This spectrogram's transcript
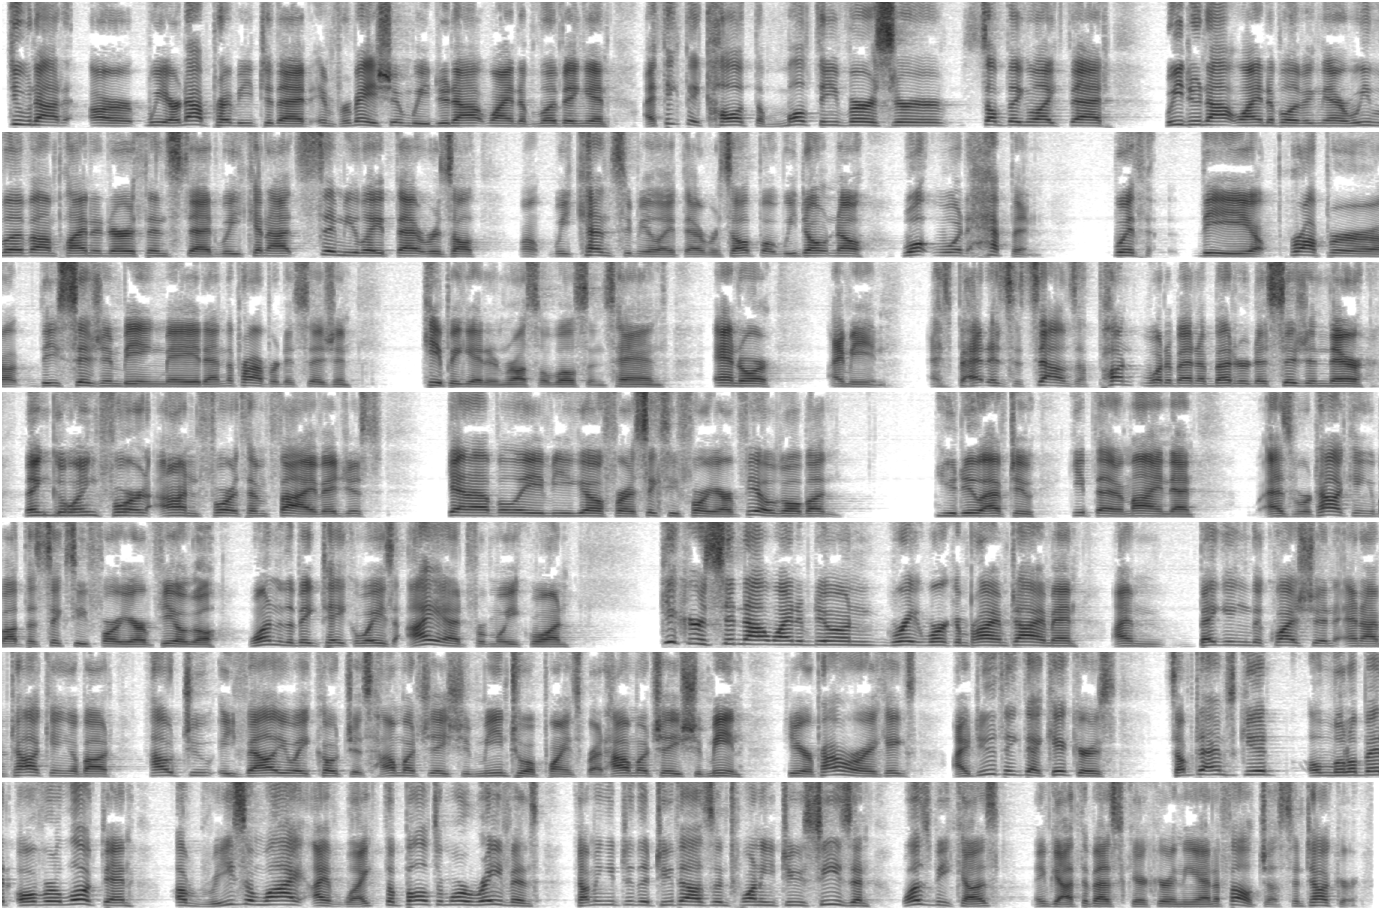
do not are we are not privy to that information. We do not wind up living in I think they call it the multiverse or something like that. We do not wind up living there. We live on planet Earth instead. We cannot simulate that result. Well, we can simulate that result, but we don't know what would happen with the proper decision being made and the proper decision keeping it in Russell Wilson's hands. And or I mean, as bad as it sounds, a punt would have been a better decision there than going for it on fourth and five. I just cannot believe you go for a 64 yard field goal, but you do have to keep that in mind. And as we're talking about the 64 yard field goal, one of the big takeaways I had from week one kickers did not wind up doing great work in prime time. And I'm begging the question and I'm talking about how to evaluate coaches, how much they should mean to a point spread, how much they should mean to your power rankings. I do think that kickers sometimes get a little bit overlooked. And a reason why I like the Baltimore Ravens coming into the 2022 season was because they've got the best kicker in the NFL, Justin Tucker.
